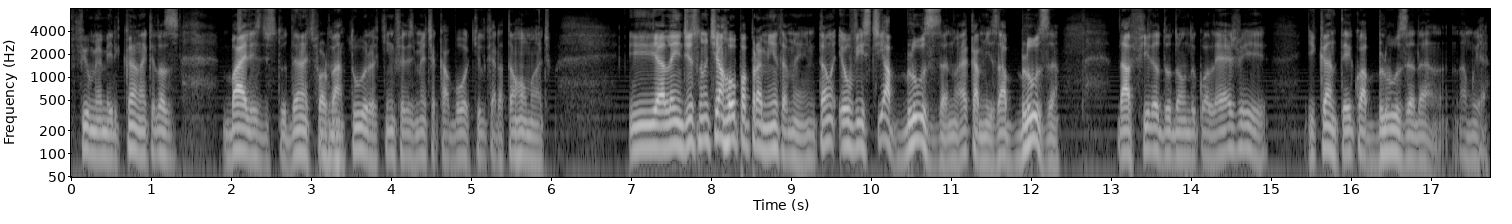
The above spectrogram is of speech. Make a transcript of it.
filmes americanos, aquelas bailes de estudantes, formatura, que infelizmente acabou aquilo que era tão romântico. E além disso, não tinha roupa para mim também. Então eu vesti a blusa, não é a camisa, a blusa da filha do dono do colégio e, e cantei com a blusa da, da mulher.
